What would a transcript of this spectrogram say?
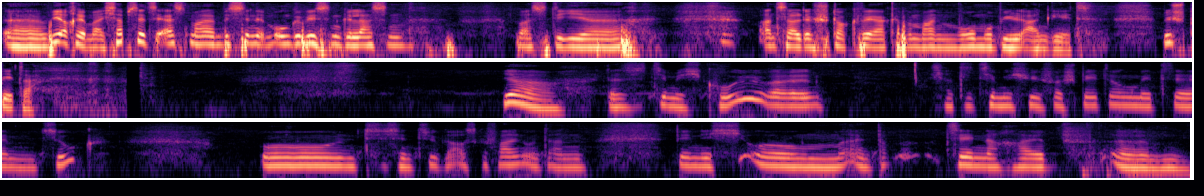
Äh, wie auch immer, ich habe es jetzt erstmal ein bisschen im Ungewissen gelassen, was die äh, Anzahl der Stockwerke bei meinem Wohnmobil angeht. Bis später. Ja, das ist ziemlich cool, weil ich hatte ziemlich viel Verspätung mit dem Zug und sind Züge ausgefallen und dann bin ich um ein paar, zehn nach halb ähm,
